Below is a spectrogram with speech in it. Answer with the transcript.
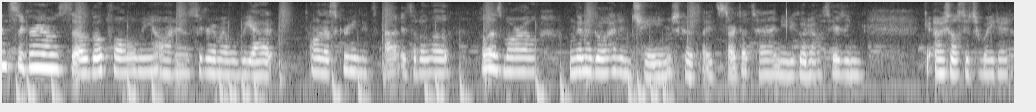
Instagram so go follow me on Instagram. I will be at on the screen. It's at Isabella Moro. I'm gonna go ahead and change because it starts at 10. I need to go downstairs and get myself situated.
